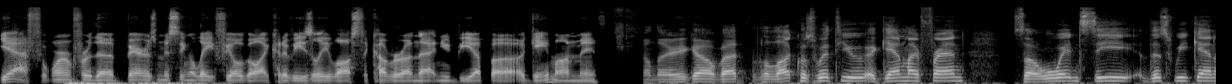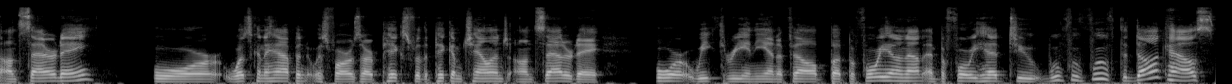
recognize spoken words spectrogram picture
yeah, if it weren't for the Bears missing a late field goal, I could have easily lost the cover on that, and you'd be up a, a game on me. Well, there you go. But the luck was with you again, my friend. So we'll wait and see this weekend on Saturday for what's going to happen as far as our picks for the Pick'em Challenge on Saturday for Week Three in the NFL. But before we head on out and before we head to woof woof woof the doghouse,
